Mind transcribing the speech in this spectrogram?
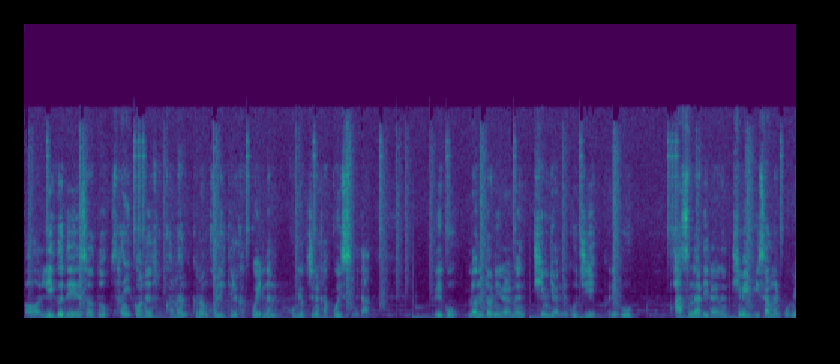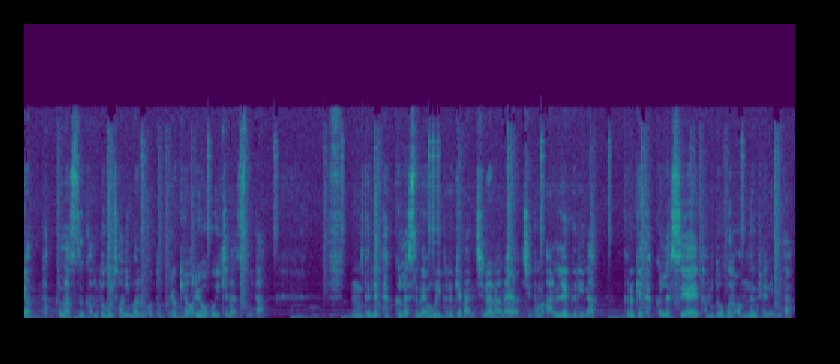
어, 리그 내에서도 상위권에 속하는 그런 quality를 갖고 있는 공격진을 갖고 있습니다. 그리고 런던이라는 팀 연고지 그리고 아스날이라는 팀의 위상을 보면 top class 감독을 선임하는 것도 그렇게 어려워 보이진 않습니다. 음, 근데 top class 매물이 그렇게 많지는 않아요. 지금 알레그리나 그렇게 top class의 감독은 없는 편입니다.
